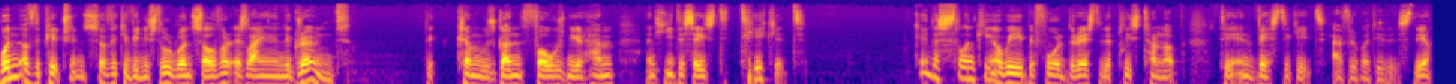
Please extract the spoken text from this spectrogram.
One of the patrons of the convenience store, Ron Silver, is lying on the ground. The criminal's gun falls near him, and he decides to take it kind of slinking away before the rest of the police turn up to investigate everybody that's there.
